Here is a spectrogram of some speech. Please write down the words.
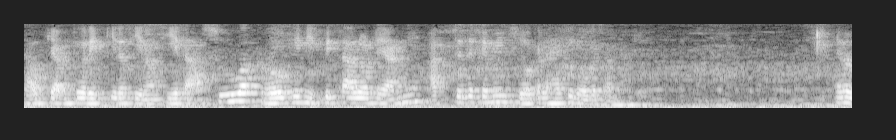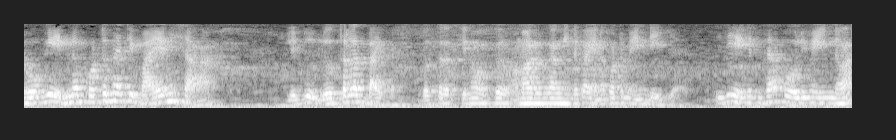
සෞඛ්‍ය අමාත්‍යවරයෙක් කියලා තියෙනවා 80ක් රෝගීන් ස්පිතාල වලට යන්නේ අත්‍යධිකමින් සුව කළ හැකි රෝග සම්බන්ධයි. එන රෝගේ එන්නකොටම ඇති බය නිසා ලෙඩු දොස්තරලත් බය කරනවා. දොස්තරත් කියනවා ඔක අමාරුකම් ඉන්නපා එනකොටම එන්නේ කියලා. ඉතින් ඒක නිසා පොලිමේ ඉන්නවා.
